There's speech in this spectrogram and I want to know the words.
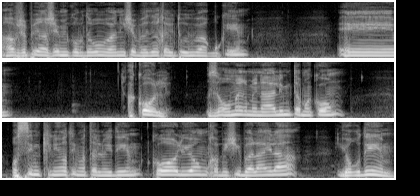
הרב שפירא, השם ייקום דמו, ואני שבדרך כלל טובים וארוכים. אה, הכל. זה אומר, מנהלים את המקום, עושים קניות עם התלמידים, כל יום חמישי בלילה, יורדים.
